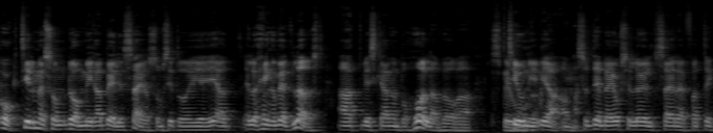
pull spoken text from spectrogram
Och, och till och med som de Mirabelli säger som sitter i, eller hänger väldigt löst. Att vi ska även behålla våra. Tony, ja, Mm. alltså det blir också löjligt att säga det för att det,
